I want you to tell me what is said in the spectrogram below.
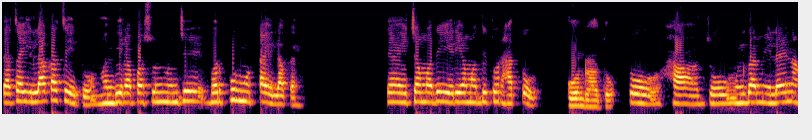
त्याचा इलाकाच येतो मंदिरापासून म्हणजे भरपूर मोठा इलाका आहे. त्या ह्याच्यामध्ये एरियामध्ये तो राहतो. कोण राहतो? तो हा जो मुलगा मेलाय ना.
